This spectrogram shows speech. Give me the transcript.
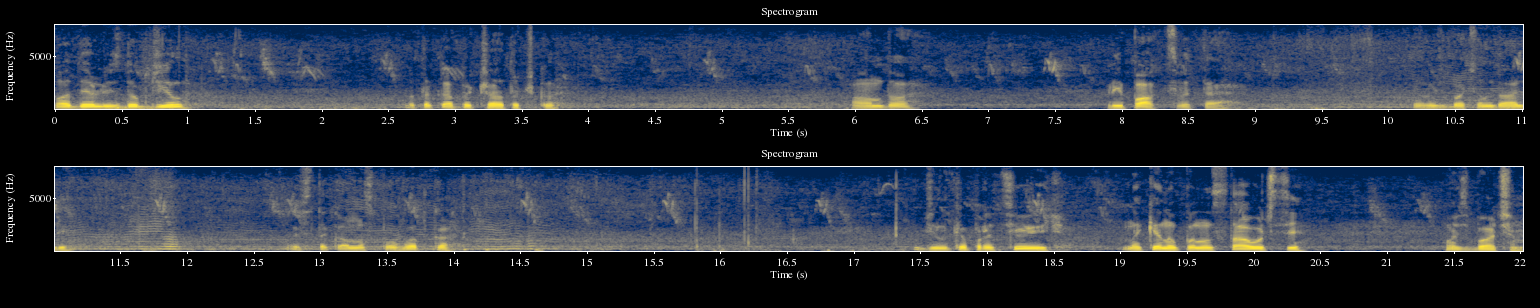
О, дивлюсь до бджіл. Отака печаточка. Андо. Ріпак цвете. Ось бачимо далі. Ось така у нас погодка. Бджілки працюють. Накинув по наставочці. Ось бачимо.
